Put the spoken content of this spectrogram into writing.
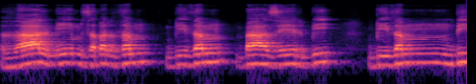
ज़ाल मीम ज़बर ज़म बिज़म, बा ज़ेर बी बिज़म बी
